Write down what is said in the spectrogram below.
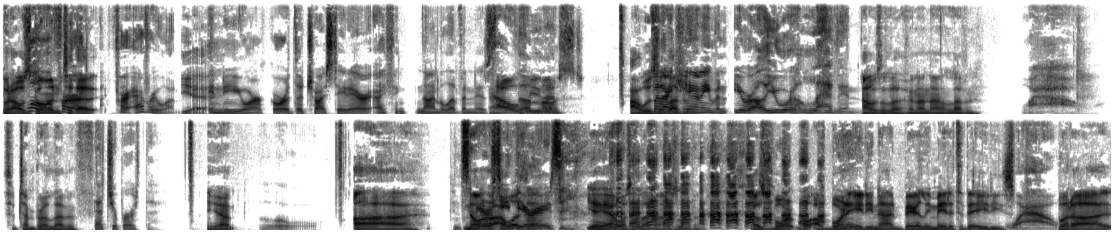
but I was well, going for, to that. for everyone Yeah. in New York or the tri-state area i think 9-11 is How the were then? most I was but 11. i can't even you're you were 11 I was 11 on 9/11, wow September 11th. that's your birthday Yep. oh Uh, no, no, conspiracy I wasn't. theories Yeah, yeah, I was 11. I was 11. I was born. Well, I was born in '89. Barely made it to the '80s. wow But uh,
